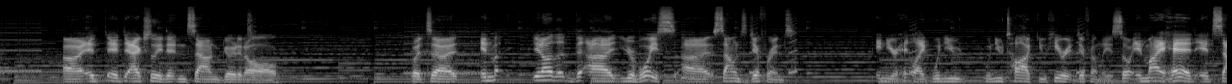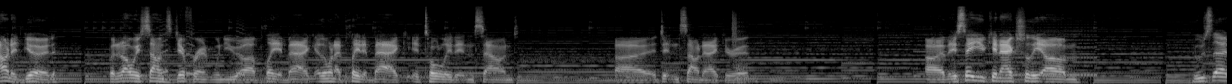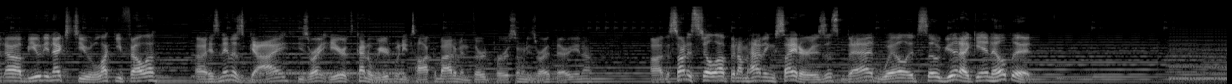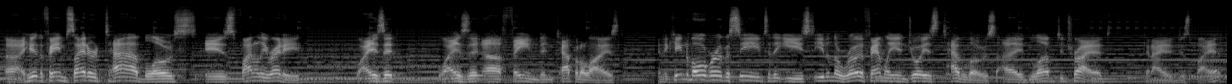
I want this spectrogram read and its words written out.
uh, it, it actually didn't sound good at all. But, uh, in my, you know, the, the, uh, your voice uh, sounds different in your head. Like, when you, when you talk, you hear it differently. So in my head, it sounded good, but it always sounds different when you uh, play it back. And then when I played it back, it totally didn't sound, uh, it didn't sound accurate. They say you can actually, um, Who's that uh, beauty next to you? Lucky fella? Uh, his name is Guy. He's right here. It's kind of weird when you talk about him in third person when he's right there, you know? Uh, the sun is still up and I'm having cider. Is this bad? Well, it's so good I can't help it. Uh, I hear the famed cider tablos is finally ready. Why is it, why is it uh, famed and capitalized? In the kingdom over the sea to the east, even the royal family enjoys tablos. I'd love to try it. Can I just buy it?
